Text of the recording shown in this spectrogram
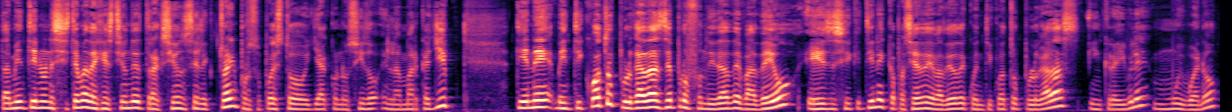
También tiene un sistema de gestión de tracción Select Train, por supuesto ya conocido en la marca Jeep. Tiene 24 pulgadas de profundidad de vadeo, es decir, que tiene capacidad de vadeo de 24 pulgadas, increíble, muy bueno.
